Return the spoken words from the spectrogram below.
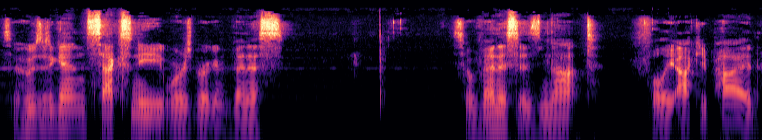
So who's it again? Saxony, Wurzburg, and Venice. So Venice is not fully occupied.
